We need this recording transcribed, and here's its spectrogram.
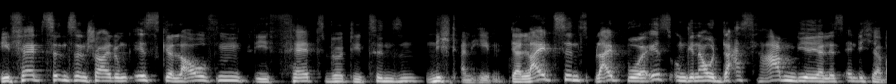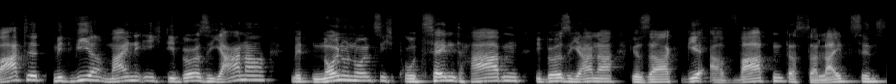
Die Fed-Zinsentscheidung ist gelaufen. Die Fed wird die Zinsen nicht anheben. Der Leitzins bleibt, wo er ist. Und genau das haben wir ja letztendlich erwartet. Mit wir meine ich die Börsianer. Mit 99 Prozent haben die Börsianer gesagt, wir erwarten, dass der Leitzins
